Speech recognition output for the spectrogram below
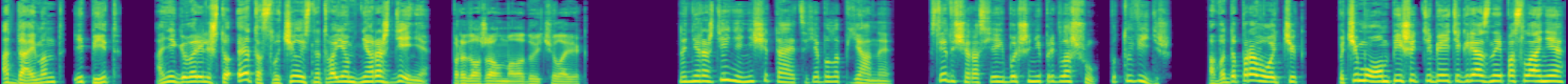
«А Даймонд и Пит? Они говорили, что это случилось на твоем дне рождения!» — продолжал молодой человек. «На дне рождения не считается, я была пьяная. В следующий раз я их больше не приглашу, вот увидишь». «А водопроводчик? Почему он пишет тебе эти грязные послания?»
